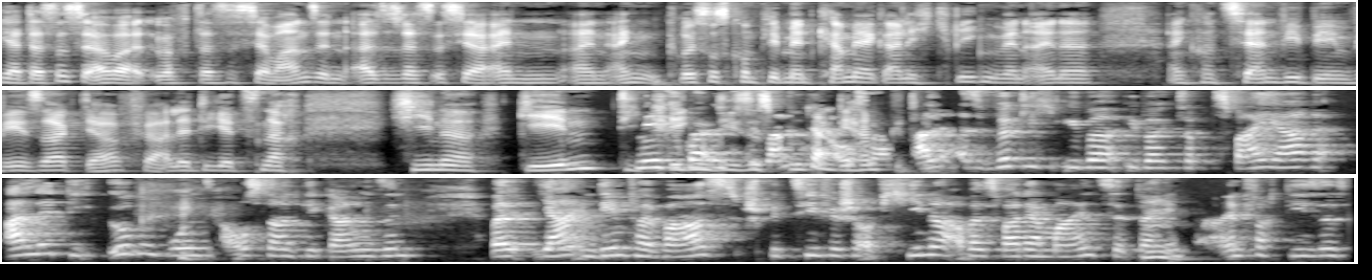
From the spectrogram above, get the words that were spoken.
Ja, das ist ja aber, das ist ja Wahnsinn. Also das ist ja ein, ein, ein größeres Kompliment kann man ja gar nicht kriegen, wenn eine, ein Konzern wie BMW sagt, ja, für alle, die jetzt nach China gehen, die nee, kriegen dieses Buch in die Hand getan. Also wirklich über, über, ich glaube, zwei Jahre, alle, die irgendwo ins Ausland gegangen sind, weil ja, in dem Fall war es spezifisch auf China, aber es war der Mindset dahinter. Hm. Einfach dieses,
